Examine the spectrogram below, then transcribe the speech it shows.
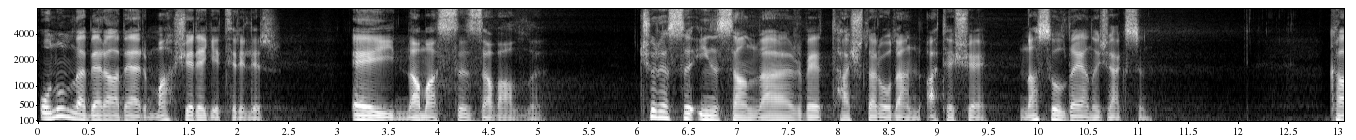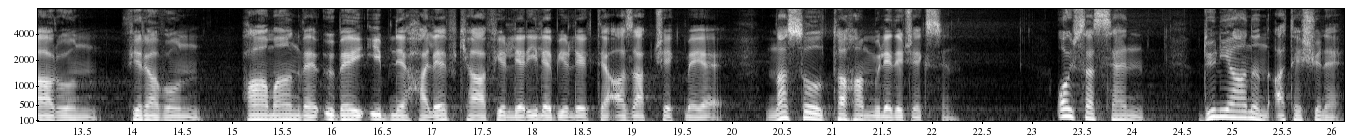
onunla beraber mahşere getirilir. Ey namazsız zavallı! Çırası insanlar ve taşlar olan ateşe nasıl dayanacaksın? Karun, Firavun, Haman ve Übey İbni Halef kafirleriyle birlikte azap çekmeye nasıl tahammül edeceksin? Oysa sen dünyanın ateşine,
